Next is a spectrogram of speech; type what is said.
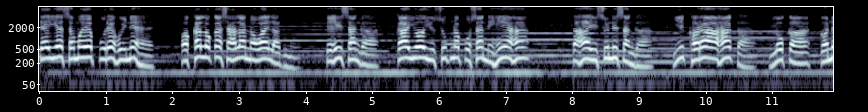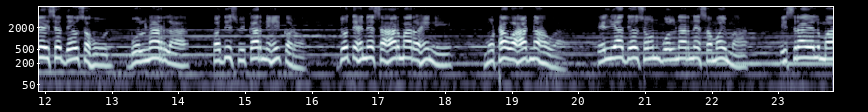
ते ये समय पुरे हुईने है अखा लोका सहला नवाय लागणे तेही सांगा का यो युसुफना पोसा नहीं आहा तहा इसुनी सांगा ही खरा आहा का लोका कने इसे देव सहून बोलणारला कधी स्वीकार नहीं कर जो तेहने सहारमा रहेनी मोठा वहाड न हवा एलिया देव सहून बोलणारने समयमा इस्रायलमा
